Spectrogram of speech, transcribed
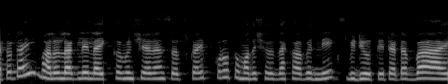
এতটাই ভালো লাগলে like comment share and subscribe করো। তোমাদের সাথে দেখা হবে নেক্সট ভিডিওতে টাটা বাই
